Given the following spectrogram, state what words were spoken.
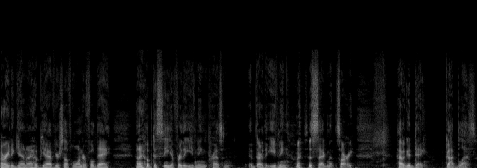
All right, again, I hope you have yourself a wonderful day, and I hope to see you for the evening present, or the evening segment. Sorry. Have a good day. God bless.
